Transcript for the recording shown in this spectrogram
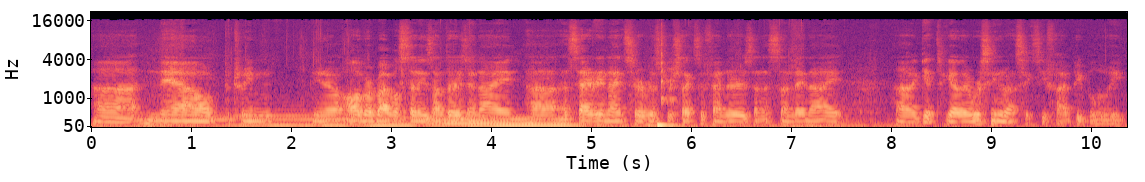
Uh, now between you know all of our Bible studies on Thursday night, uh, a Saturday night service for sex offenders, and a Sunday night uh, get together, we're seeing about 65 people a week.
